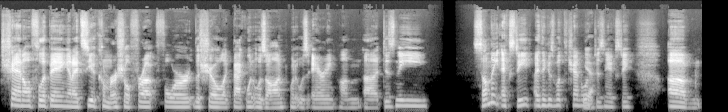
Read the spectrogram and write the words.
channel flipping, and I'd see a commercial for for the show like back when it was on, when it was airing on uh, Disney something XD, I think is what the channel yeah. was, Disney XD. Um,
